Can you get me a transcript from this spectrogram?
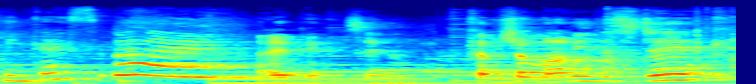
think I spy. I think so. Come show mommy the stick.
